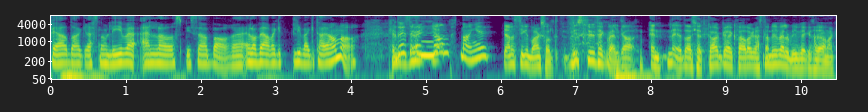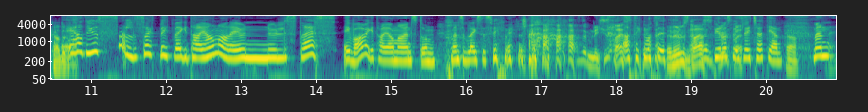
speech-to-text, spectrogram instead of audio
hver dag resten av livet, eller spise bare, eller være, veget- bli vegetarianer? Kan det er så du- ja. enormt mange Janne Stigen Drangsholt, hvis du fikk velge enten spise kjøttkake hver dag resten av livet, eller bli vegetarianer, hva hadde du Jeg hadde jo selvsagt blitt vegetarianer, det er jo null stress. Jeg var vegetarianer en stund, men så ble jeg så svimmel. du blir ikke stress. At jeg måtte er null stress. begynne å spise litt kjøtt igjen. Men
